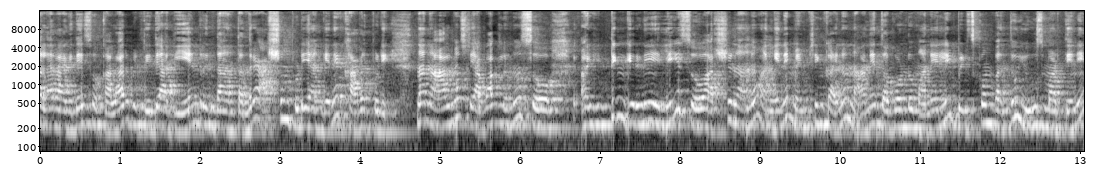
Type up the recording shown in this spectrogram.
ಕಲರ್ ಆಗಿದೆ. ಸೊ ಕಲರ್ ಬಿಟ್ಟಿದೆ. ಅದು ಏನರಿಂದ ಅಂತಂದರೆ ಅರ್ಶಿನ ಪುಡಿ ಹಂಗೇನೆ ಖಾರದ ಪುಡಿ. ನಾನು ಆಲ್ಮೋಸ್ಟ್ ಯಾವಾಗ್ಲೂ ಸೊ ಹಿಟ್ಟಿನ ಗಿರಣಿಯಲ್ಲಿ ಸೊ ಅರ್ಶಿನನು ಹಂಗೇನೆ ಮೆಣಸಿನ್ಕಾಯಿನೂ ನಾನೇ ತಗೊಂಡು ಮನೆಯಲ್ಲಿ ಬಿಡಿಸ್ಕೊಂಡ್ ಬಂದು ಯೂಸ್ ಮಾಡ್ತೀನಿ.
